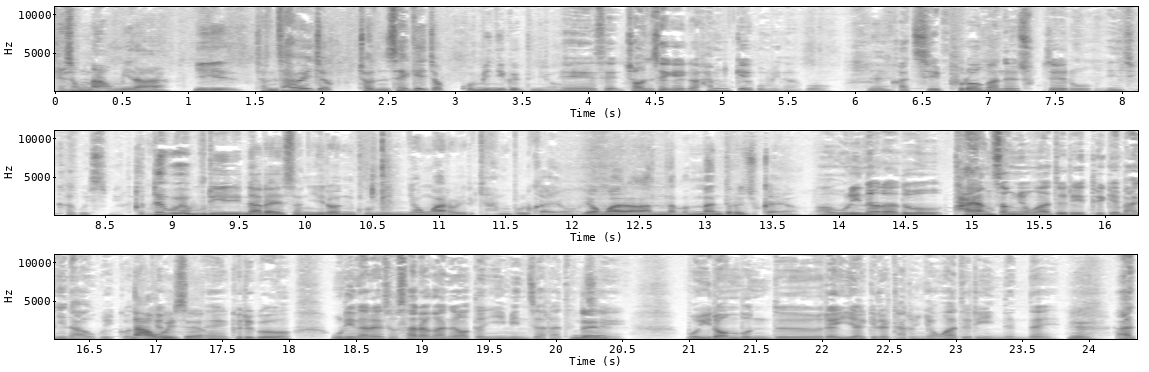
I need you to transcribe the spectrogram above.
계속 나옵니다. 이게 전 사회적, 전 세계적 고민이거든요. 네, 전 세계가 함께 고민하고 네. 같이 풀어가는 숙제로 인식하고 있습니다. 근데 왜 우리나라에선 이런 고민 영화로 이렇게 안 볼까요? 영화를 안, 안 만들어줄까요? 어, 우리나라도 다양성 영화들이 되게 많이 나오고 있거든요. 나오고 있어요? 네, 그리고 우리나라에서 살아가는 어떤 이민자라든지 네. 뭐 이런 분들의 이야기를 다룬 영화들이 있는데 예. 아,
